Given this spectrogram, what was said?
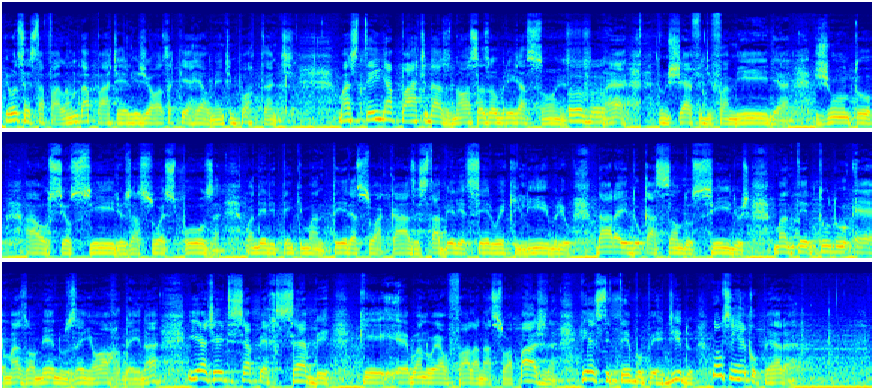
E você está falando da parte religiosa que é realmente importante. Mas tem a parte das nossas obrigações, uhum. né? De um chefe de família, junto aos seus filhos, à sua esposa, quando ele tem que manter a sua casa, estabelecer o equilíbrio, dar a educação dos filhos, manter tudo é, mais ou menos em ordem, né? E a gente se apercebe que Emmanuel fala na sua página que esse tempo perdido não se recupera.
